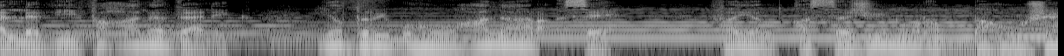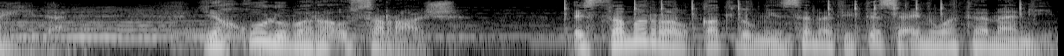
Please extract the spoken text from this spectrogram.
الذي فعل ذلك يضربه على رأسه فيلقى السجين ربه شهيدا. يقول براء السراج استمر القتل من سنة تسع وثمانين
